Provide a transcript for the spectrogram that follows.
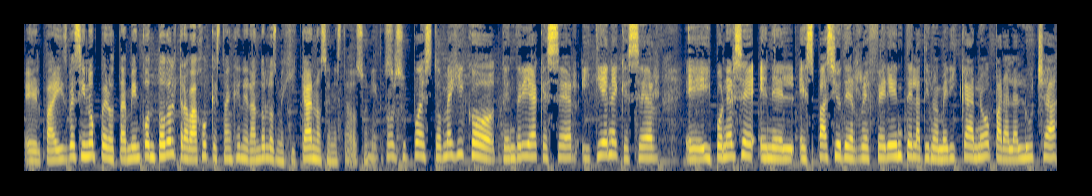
el país vecino, pero también con todo el trabajo que están generando los mexicanos en Estados Unidos. Por supuesto, México tendría que ser y tiene que ser eh, y ponerse en el espacio de referente latinoamericano para la lucha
